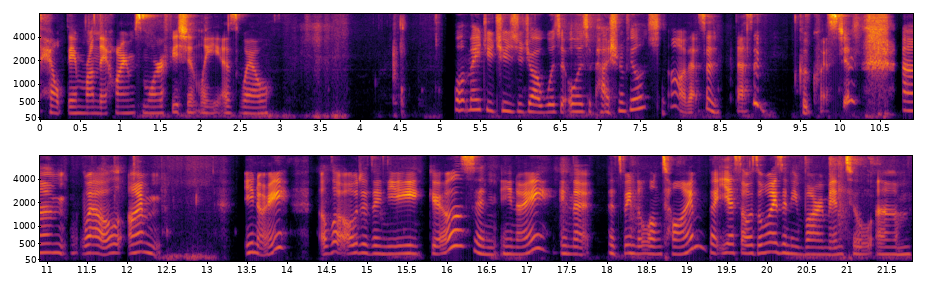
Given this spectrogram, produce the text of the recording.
help them run their homes more efficiently as well. What made you choose your job? Was it always a passion of yours? Oh, that's a that's a good question. Um, well, I'm, you know, a lot older than you girls, and you know, in that it's been a long time. But yes, I was always an environmental um,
